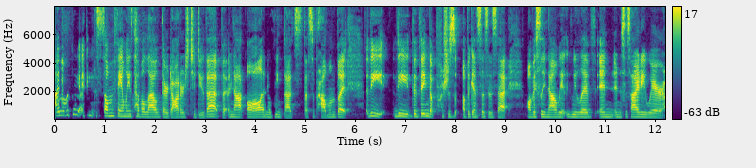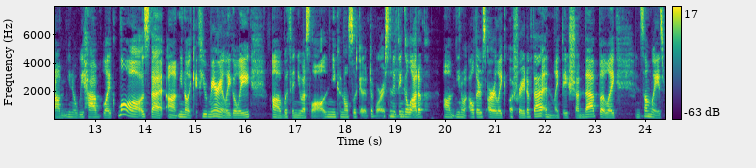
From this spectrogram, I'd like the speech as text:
I would say I think some families have allowed their daughters to do that, but not all, and I think that's that's a problem. But the the the thing that pushes up against this is that obviously now we we live in in a society where um you know we have like laws that um you know like if you marry legally uh, within U.S. law, and you can also get a divorce, and I think a lot of um, you know, elders are like afraid of that and like they shun that. But like in some ways,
